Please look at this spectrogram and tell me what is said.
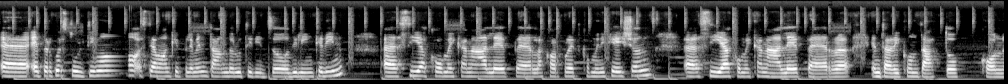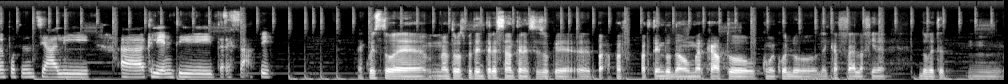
eh, e per quest'ultimo stiamo anche implementando l'utilizzo di LinkedIn eh, sia come canale per la corporate communication eh, sia come canale per entrare in contatto con potenziali eh, clienti interessati. E questo è un altro aspetto interessante, nel senso che eh, partendo da un mercato come quello del caffè, alla fine dovete mh,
